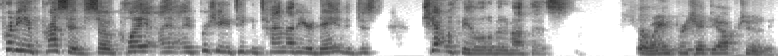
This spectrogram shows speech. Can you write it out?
pretty impressive. So, Clay, I, I appreciate you taking time out of your day to just chat with me a little bit about this. Sure, Wayne. Appreciate the opportunity.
